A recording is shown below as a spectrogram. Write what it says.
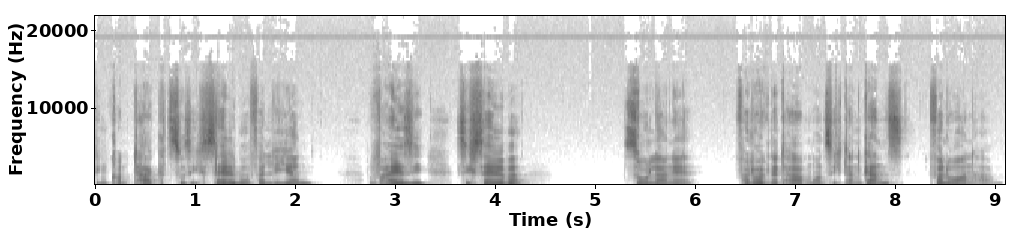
den Kontakt zu sich selber verlieren, weil sie sich selber so lange verleugnet haben und sich dann ganz verloren haben.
